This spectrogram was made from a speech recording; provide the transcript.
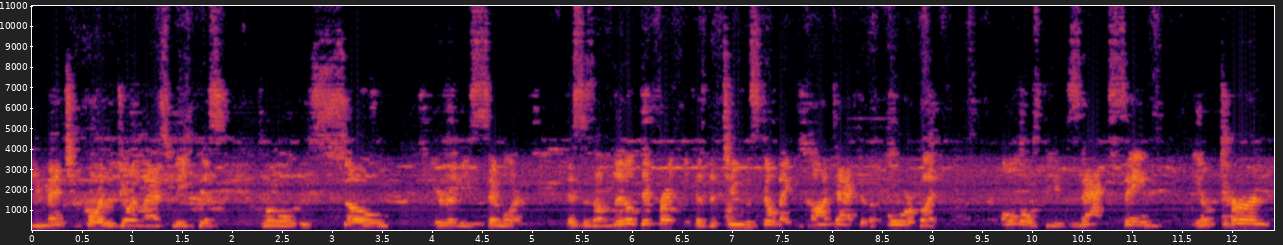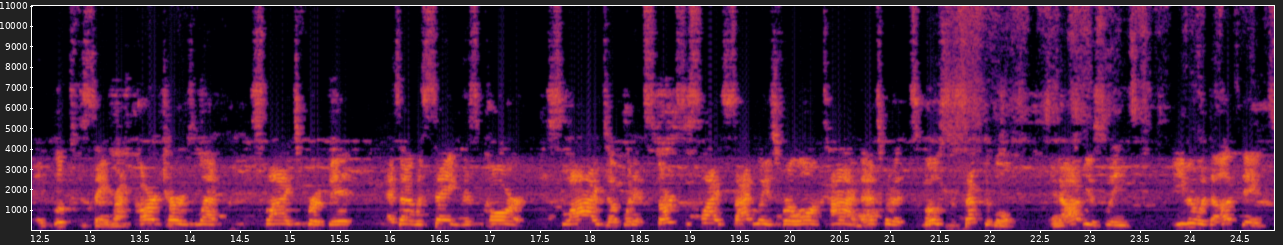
You mentioned Corey LaJoie last week. This role is so eerily similar. This is a little different because the two was still making contact to the four, but almost the exact same, you know, turn. It looks the same, right? Car turns left, slides for a bit. As I was saying, this car slides up when it starts to slide sideways for a long time. That's when it's most susceptible. And obviously, even with the updates,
